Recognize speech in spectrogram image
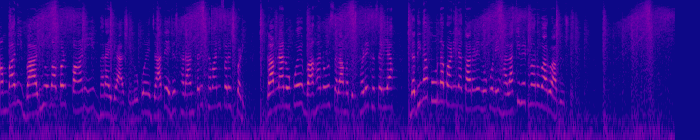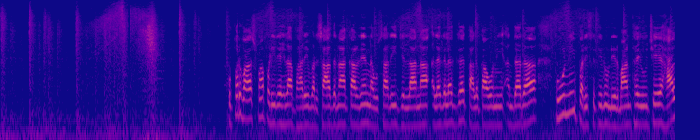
આંબાની વાડીઓમાં પણ પાણી ભરાઈ ગયા છે. લોકોને જાતે જ સ્થળાંતરિત થવાની ફરજ પડી. ગામના લોકોએ વાહનો સલામત સ્થળે ખસેડ્યા. નદીના પૂરના પાણીના કારણે લોકોને હાલાકી વેઠવાનો વારો આવ્યો છે. ઉપરવાસમાં પડી રહેલા ભારે વરસાદના કારણે નવસારી જિલ્લાના અલગ અલગ તાલુકાઓની અંદર પૂરની પરિસ્થિતિનું નિર્માણ થયું છે. હાલ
